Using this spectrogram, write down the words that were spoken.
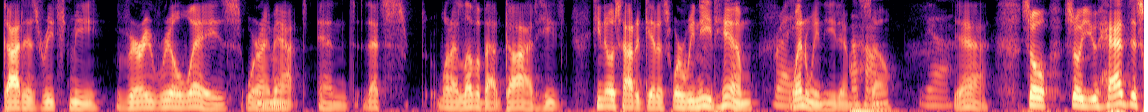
God has reached me very real ways where mm-hmm. I'm at, and that's what I love about God. He He knows how to get us where we need Him right. when we need Him. Uh-huh. So yeah, yeah. So so you had this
